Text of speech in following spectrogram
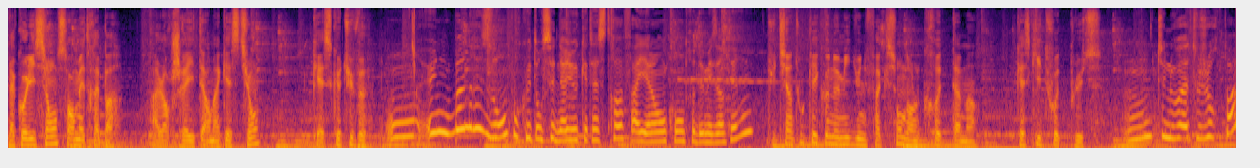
La coalition s'en remettrait pas. Alors je réitère ma question. Qu'est-ce que tu veux? Hum, Une bonne raison pour que ton scénario catastrophe aille à l'encontre de mes intérêts. Tu tiens toute l'économie d'une faction dans le creux de ta main. Qu'est-ce qu'il te faut de plus? Hum, tu ne vois toujours pas?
